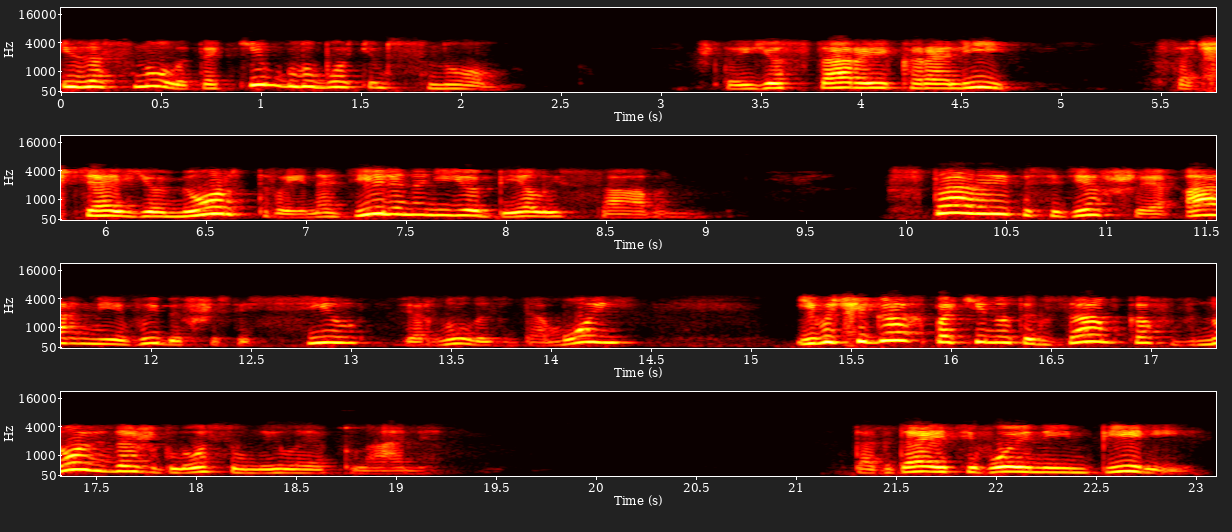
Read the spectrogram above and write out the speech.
и заснула таким глубоким сном, что ее старые короли, сочтя ее мертвой, надели на нее белый саван. Старая посидевшая армия, выбившись из сил, вернулась домой, и в очагах покинутых замков вновь зажглось унылое пламя. Тогда эти воины империи,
